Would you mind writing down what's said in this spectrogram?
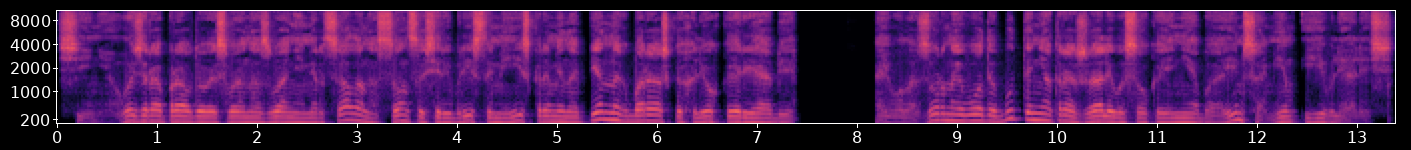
Синее озеро, оправдывая свое название, мерцало на солнце серебристыми искрами на пенных барашках легкой ряби, а его лазурные воды будто не отражали высокое небо, а им самим и являлись.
